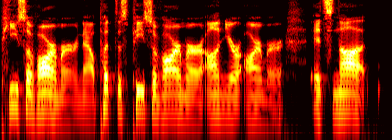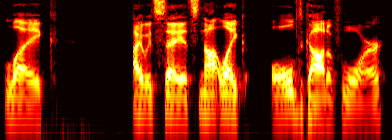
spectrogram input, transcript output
piece of armor. Now put this piece of armor on your armor. It's not like, I would say it's not like old God of War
